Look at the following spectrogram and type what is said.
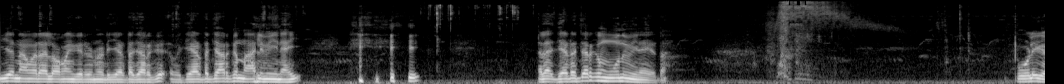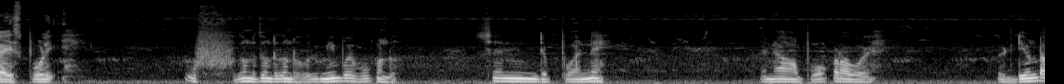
ഈ എന്നാ വരാൽ ഒരെണ്ണം കയറുന്നുണ്ട് ചേട്ടച്ചാർക്ക്. അപ്പോൾ ചേട്ടച്ചാർക്ക് നാല് മീനായി. അല്ല ചേട്ടച്ചാർക്ക് മൂന്ന് മീനായി ചേട്ടാ പൊളി ഗൈസ് പൊളി. ഉഫ് ഇതുണ്ട് ഇതുണ്ട് ഇതുണ്ട് ഒരു മീൻ പോയ പോക്കുണ്ടോ? എന്റെ പൊന്നെ. എന്നാ പോക്കടാ പോയെ. വെടിയുണ്ടാ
